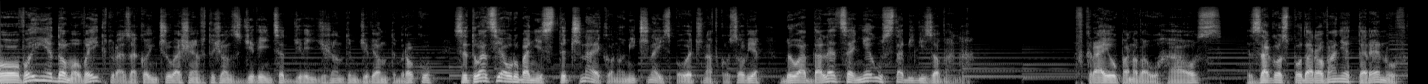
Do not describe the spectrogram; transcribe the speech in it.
Po wojnie domowej, która zakończyła się w 1999 roku, sytuacja urbanistyczna, ekonomiczna i społeczna w Kosowie była dalece nieustabilizowana. W kraju panował chaos, zagospodarowanie terenów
